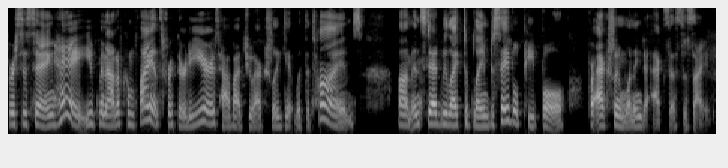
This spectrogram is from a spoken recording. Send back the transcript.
versus saying, hey, you've been out of compliance for 30 years. How about you actually get with the times? Um, instead, we like to blame disabled people for actually wanting to access society.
